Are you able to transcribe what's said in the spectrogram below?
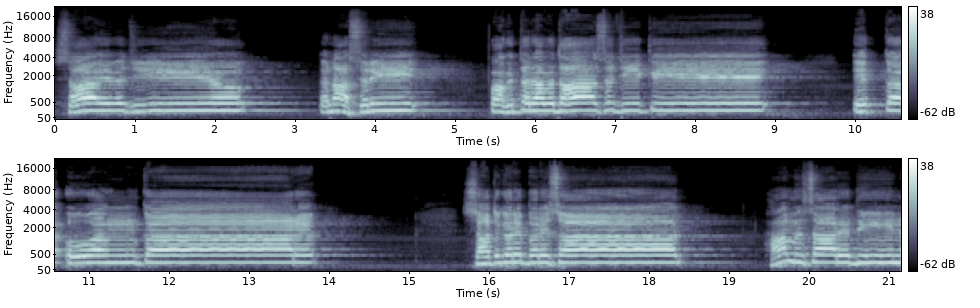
ਸਾਹਿਬ ਜੀਓ, ਤਨਾਸਰੀ ਭਗਤ ਰਵਿਦਾਸ ਜੀ ਕੀ? ਇੱਕ ਓੰਕਾਰ। ਸਤਿਗੁਰ ਪ੍ਰਸਾਦ, ਹਮ ਸਾਰ ਦੀਨ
